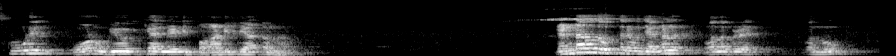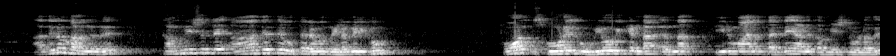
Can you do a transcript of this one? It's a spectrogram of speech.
സ്കൂളിൽ ഫോൺ ഉപയോഗിക്കാൻ വേണ്ടി പാടില്ല എന്നാണ്. രണ്ടാമത് ഉത്തരവ് ഞങ്ങൾ വന്നപ്പോഴേ വന്നു. അതിലും പറഞ്ഞത് കമ്മീഷന്റെ ആദ്യത്തെ ഉത്തരവ് നിലനിൽക്കും. ഫോൺ സ്കൂളിൽ ഉപയോഗിക്കേണ്ട എന്ന തീരുമാനം തന്നെയാണ് കമ്മീഷനുള്ളത്.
